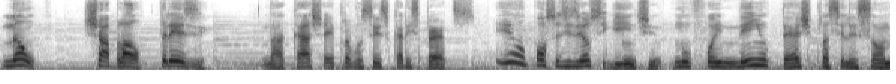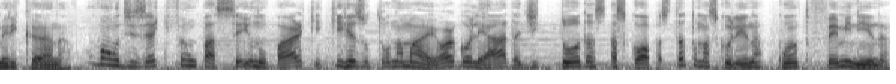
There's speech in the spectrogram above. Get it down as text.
Não, Chablau 13 na caixa aí para vocês ficarem espertos. E eu posso dizer o seguinte: não foi nem um teste para a seleção americana. Vamos dizer que foi um passeio no parque que resultou na maior goleada de todas as Copas, tanto masculina quanto feminina.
